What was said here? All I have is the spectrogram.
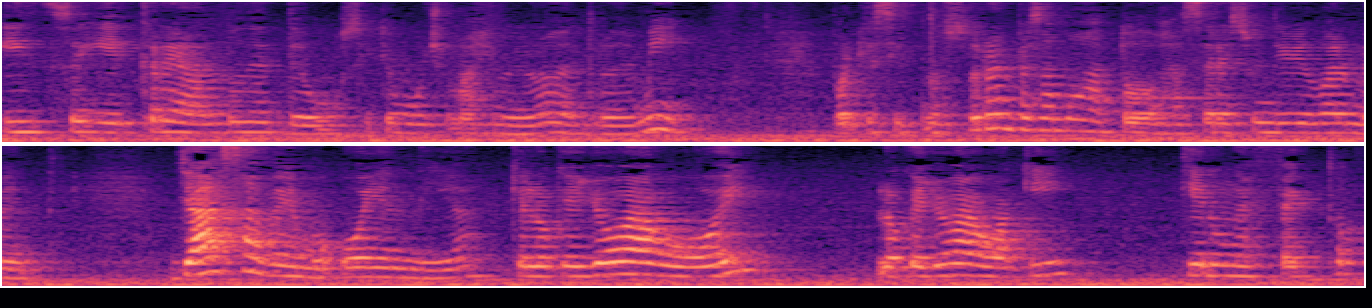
y seguir creando desde un sitio mucho más genuino dentro de mí. Porque si nosotros empezamos a todos a hacer eso individualmente, ya sabemos hoy en día que lo que yo hago hoy, lo que yo hago aquí, tiene un efecto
